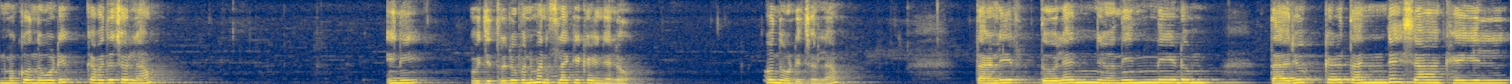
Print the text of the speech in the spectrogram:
നമുക്കൊന്നുകൂടി കവിത ചൊല്ലാം. ഇനി വിചിത്രരൂപന് മനസ്സിലാക്കി കഴിഞ്ഞല്ലോ. ഒന്നുകൂടി ചൊല്ലാം. തളിർ തുലഞ്ഞു നിന്നിടും തരുക്കൾ തന്റെ ശാഖയിൽ.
